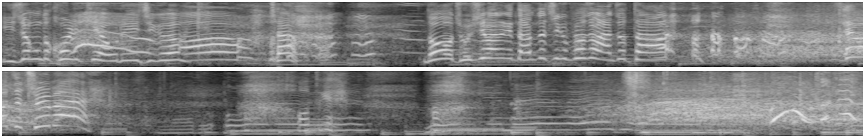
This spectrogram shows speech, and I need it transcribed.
이 정도 퀄리티야 우리 지금. 아, 자 너 조심하는 게 남자친구 표정 안 좋다. 세 번째 출발 어떻게? 아. 아 어떻게?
